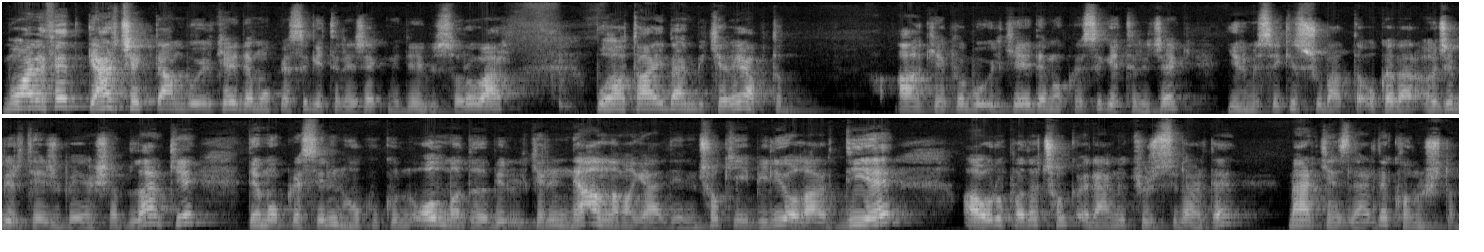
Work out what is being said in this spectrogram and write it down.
Muhalefet gerçekten bu ülkeye demokrasi getirecek mi diye bir soru var. Bu hatayı ben bir kere yaptım. AKP bu ülkeye demokrasi getirecek. 28 Şubat'ta o kadar acı bir tecrübe yaşadılar ki demokrasinin hukukun olmadığı bir ülkenin ne anlama geldiğini çok iyi biliyorlar diye Avrupa'da çok önemli kürsülerde, merkezlerde konuştum.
